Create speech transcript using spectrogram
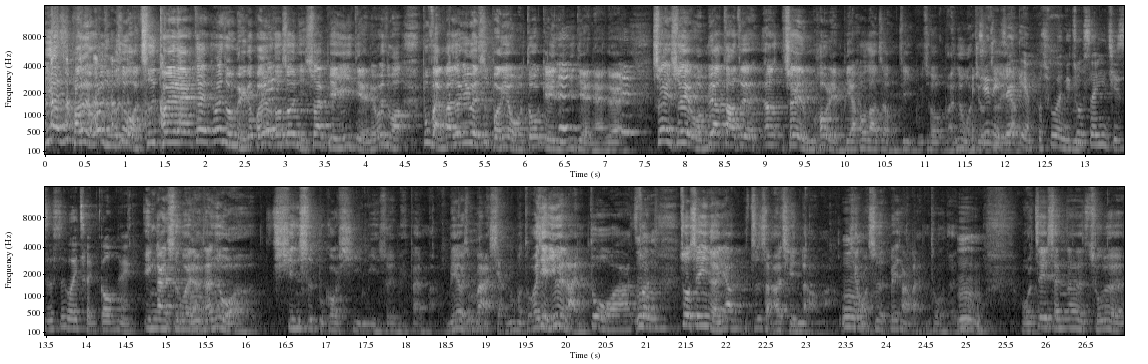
你要是朋友，为什么是我吃亏呢？对，为什么每个朋友都说你算便宜一点呢？为什么不反过来说，因为是朋友，我多给你一点呢？对，所以所以我们要到这个，要所以我们厚脸皮要厚到这种地步，说反正我就这样。其实你这一点不错，你做生意其实是会成功哎。应该是会的，但是我。心思不够细腻，所以没办法，没有什么办法想那么多。而且因为懒惰啊，做、嗯、做生意的人要至少要勤劳嘛。嗯、像我是非常懒惰的，嗯、我这一生呢，除了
